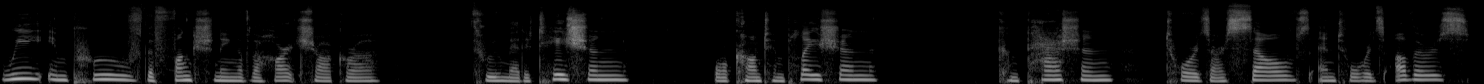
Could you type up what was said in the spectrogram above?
We improve the functioning of the heart chakra through meditation or contemplation compassion towards ourselves and towards others,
